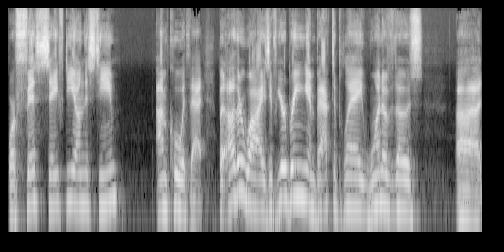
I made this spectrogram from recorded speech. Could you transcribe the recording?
or fifth safety on this team. I'm cool with that. But otherwise, if you're bringing him back to play one of those uh,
